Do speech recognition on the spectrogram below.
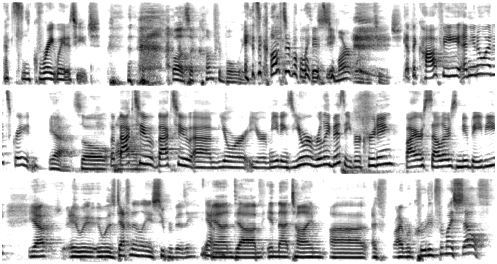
That's a great way to teach. well, it's a comfortable way. It's a comfortable way to It's a teach. smart way to teach. Get the coffee, and you know what? It's great. Yeah. So, But back um, to back to um, your your meetings. You were really busy recruiting buyers, sellers, new baby. Yeah, it, it was definitely super busy. Yeah. And um, in that time, uh, I, I recruited for myself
